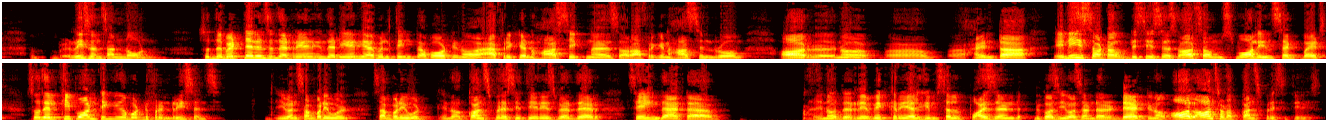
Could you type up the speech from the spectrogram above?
reasons unknown. So the veterinarians in that in that area will think about you know african horse sickness or african horse syndrome or you know uh, uh, henta any sort of diseases or some small insect bites. So they'll keep on thinking about different reasons. Even somebody would somebody would you know conspiracy theories where they're saying that uh, you know, the Vic Rail himself poisoned because he was under debt, you know, all, all sort of conspiracy theories.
